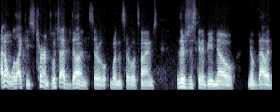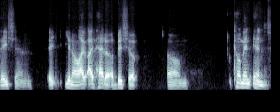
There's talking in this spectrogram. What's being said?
I don't like these terms," which I've done several more than several times. There's just going to be no no validation. It, you know, I, have had a, a bishop um, come in and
